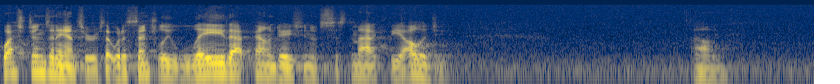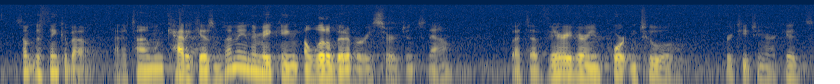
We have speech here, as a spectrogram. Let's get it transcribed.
questions and answers that would essentially lay that foundation of systematic theology. Um, something to think about at a time when catechisms, I mean, they're making a little bit of a resurgence now, but a very, very important tool for teaching our kids.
